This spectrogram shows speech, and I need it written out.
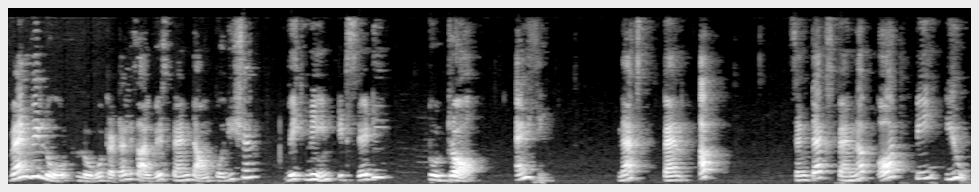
When we load, logo turtle is always pen down position which means it's ready to draw anything. Next, pen up, syntax pen up or PU.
